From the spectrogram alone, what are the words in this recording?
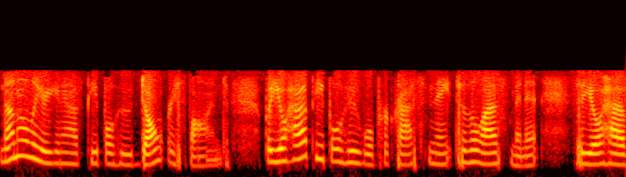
not only are you going to have people who don't respond, but you'll have people who will procrastinate to the last minute. So you'll have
